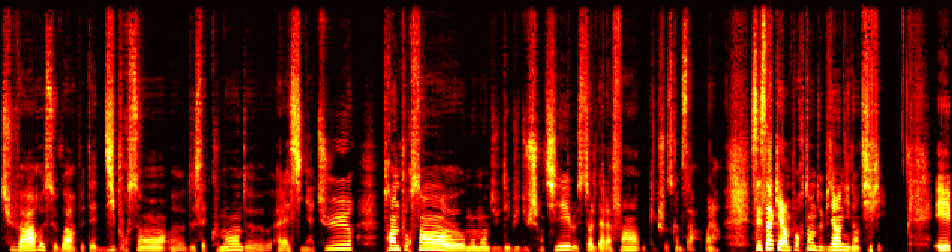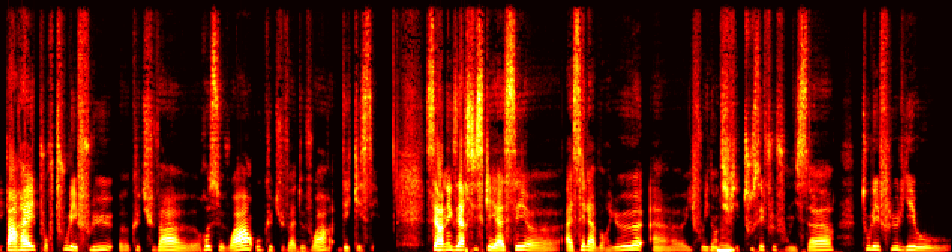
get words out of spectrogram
tu vas recevoir peut-être 10% euh, de cette commande à la signature, 30% euh, au moment du début du chantier, le solde à la fin ou quelque chose comme ça. Voilà. C'est ça qui est important de bien identifier. Et pareil pour tous les flux que tu vas recevoir ou que tu vas devoir décaisser. C'est un exercice qui est assez, euh, assez laborieux. il faut Mmh. identifier tous ces flux fournisseurs, tous les flux liés aux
